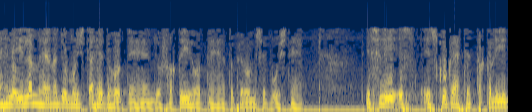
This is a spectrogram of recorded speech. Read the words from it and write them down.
اہل علم ہے نا جو مجتہد ہوتے ہیں، جو فقی ہوتے ہیں، تو پھر ان سے پوچھتے ہیں۔ اس لیے اس اس کو کہتے ہیں تقلید۔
